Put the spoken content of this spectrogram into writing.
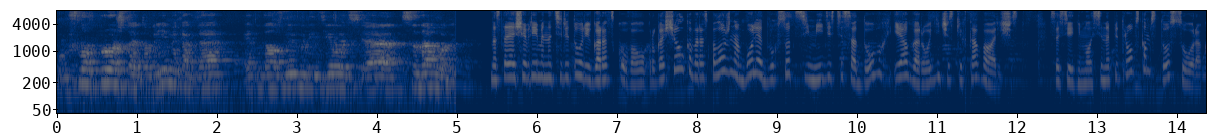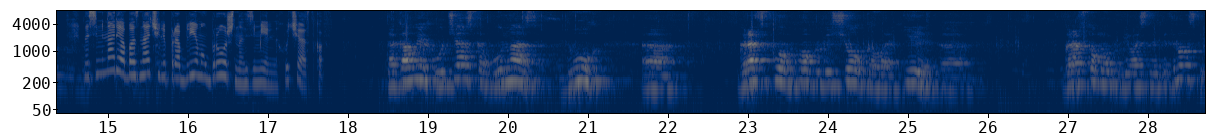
Ушло в прошлое то время, когда это должны были делать э, садоводы. В настоящее время на территории городского округа Щелково расположено более 270 садовых и огороднических товариществ. В соседнем Лосино-Петровском – 140. На семинаре обозначили проблему брошенных земельных участков. Таковых участков у нас двух э, городском округе Щелково и э, городском округе Васильно-Петровский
